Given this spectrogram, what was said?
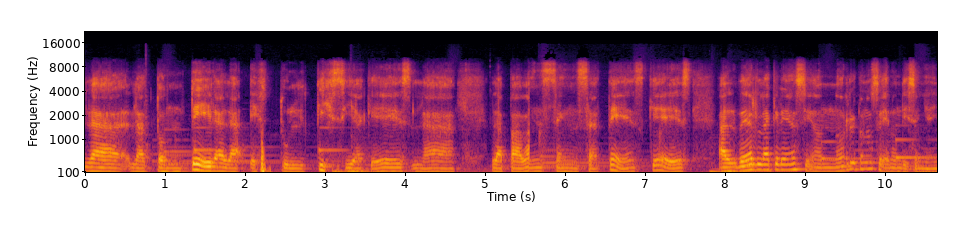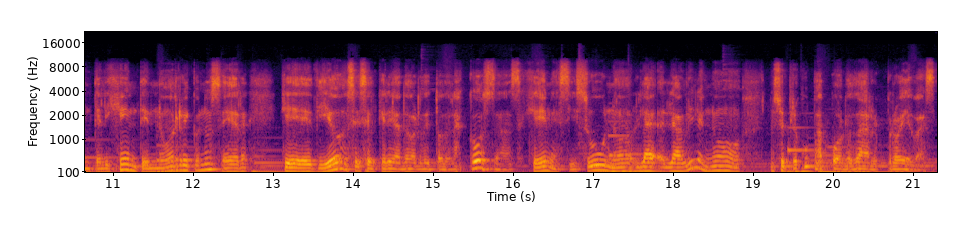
la, tontera, la estulticia que es la la pava insensatez, que es al ver la creación no reconocer un diseño inteligente, no reconocer que Dios es el creador de todas las cosas. Génesis 1, la, la Biblia no, no se preocupa por dar pruebas.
